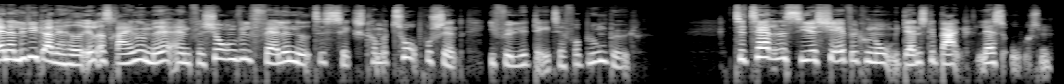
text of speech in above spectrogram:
Analytikerne havde ellers regnet med, at inflationen ville falde ned til 6,2 procent ifølge data fra Bloomberg. Til tallene siger cheføkonom i Danske Bank, Lars Olsen.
